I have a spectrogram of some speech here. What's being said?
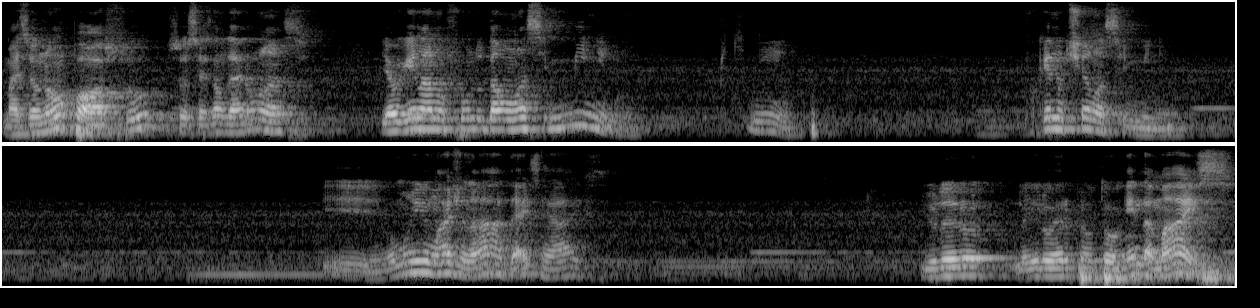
mas eu não posso se vocês não derem um lance. E alguém lá no fundo dá um lance mínimo Porque não tinha lance mínimo. E vamos imaginar 10 reais. E o leiloeiro perguntou: alguém dá mais?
